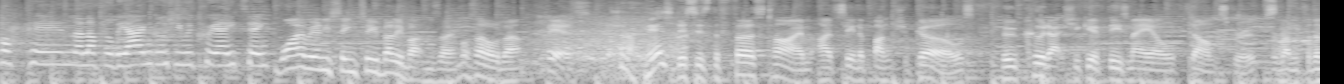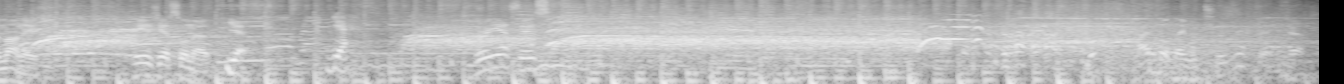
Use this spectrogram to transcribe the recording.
Popping. I loved all the angles you were creating. Why are we only seeing two belly buttons though? What's that all about? Piers. Shut up, Piers. This is the first time I've seen a bunch of girls who could actually give these male dance groups a run for the money. Piers, yes or no? Yes. Yes. Three yeses. I thought they were terrific.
